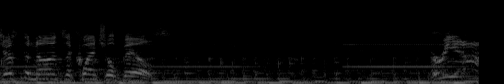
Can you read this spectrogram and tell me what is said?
Just the non-sequential bills. Hurry it up!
